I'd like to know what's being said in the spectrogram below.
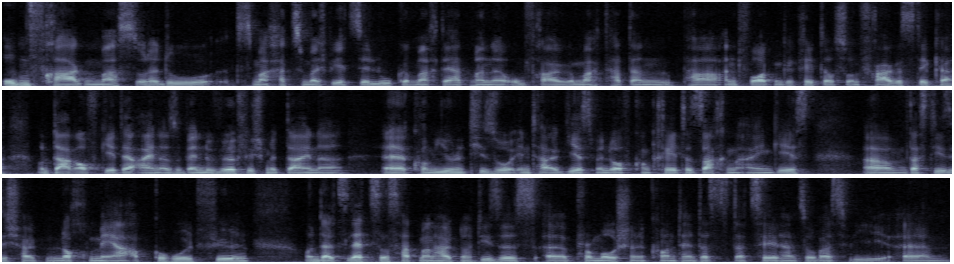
Umfragen machst oder du, das hat zum Beispiel jetzt der Luke gemacht, der hat mal eine Umfrage gemacht, hat dann ein paar Antworten gekriegt auf so einen Fragesticker und darauf geht er ein. Also wenn du wirklich mit deiner äh, Community so interagierst, wenn du auf konkrete Sachen eingehst, ähm, dass die sich halt noch mehr abgeholt fühlen. Und als letztes hat man halt noch dieses äh, Promotional Content, das da zählt halt sowas wie ähm,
